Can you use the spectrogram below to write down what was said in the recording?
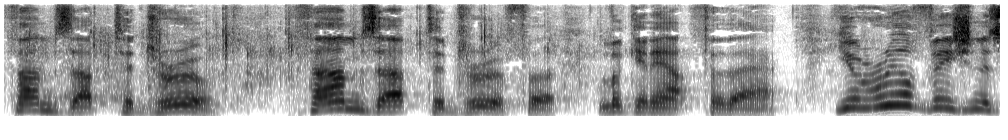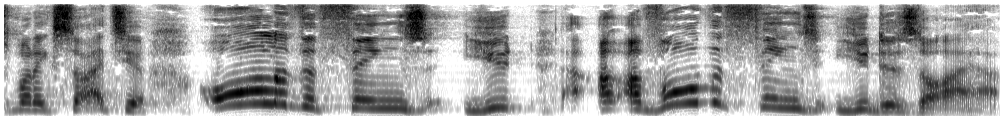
Thumbs up to Drew. Thumbs up to Drew for looking out for that. Your real vision is what excites you. All of the things you, of all the things you desire,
